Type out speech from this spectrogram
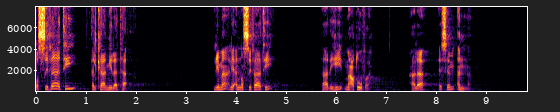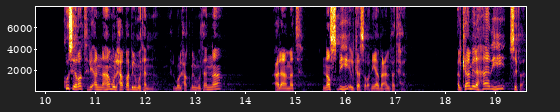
والصفات الكاملة. لما؟ لأن الصفات هذه معطوفة على اسم أن. كسرت لأنها ملحقة بالمثنى. الملحق بالمثنى علامة نصبه الكسرة نيابة عن الفتحة. الكاملة هذه صفة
